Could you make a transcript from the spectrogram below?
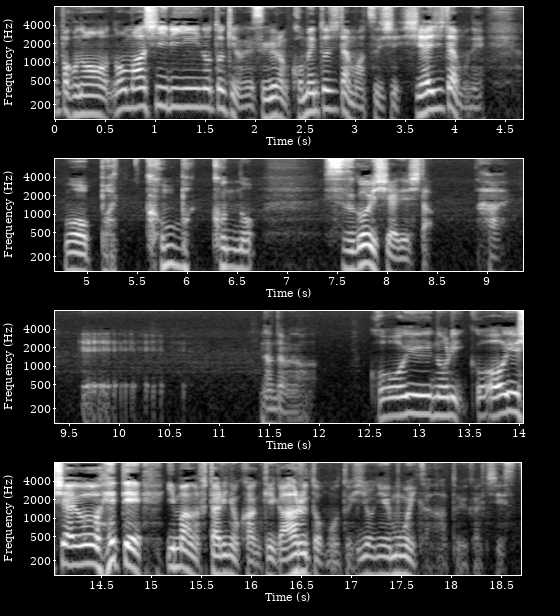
やっぱこのノーマーシー入りの時のね、杉浦のコメント自体も熱いし、試合自体もね、もうバッコンバッコンのすごい試合でした。はい。えー、なんだろうな。こういうノリ、こういう試合を経て、今の2人の関係があると思うと非常にエモいかなという感じです。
